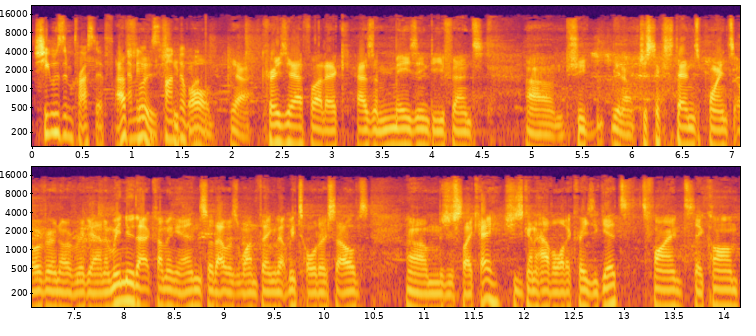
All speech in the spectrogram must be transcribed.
she was impressive. Absolutely, I mean, it was fun she to balled. Yeah, crazy athletic, has amazing defense. Um, she, you know, just extends points over and over again, and we knew that coming in. So that was one thing that we told ourselves. Um, was just like, hey, she's going to have a lot of crazy gets. It's fine. Stay calm.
